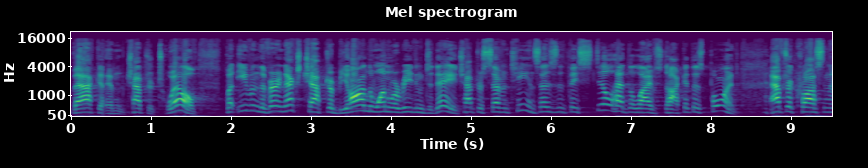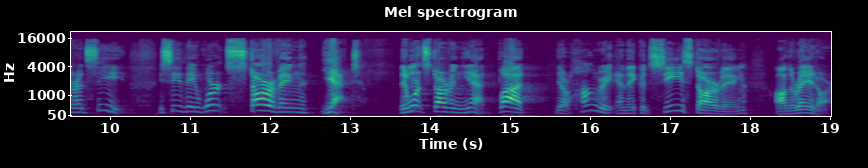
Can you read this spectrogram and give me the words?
back in chapter 12, but even the very next chapter beyond the one we're reading today, chapter 17, says that they still had the livestock at this point after crossing the Red Sea. You see, they weren't starving yet. They weren't starving yet, but they're hungry and they could see starving on the radar.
